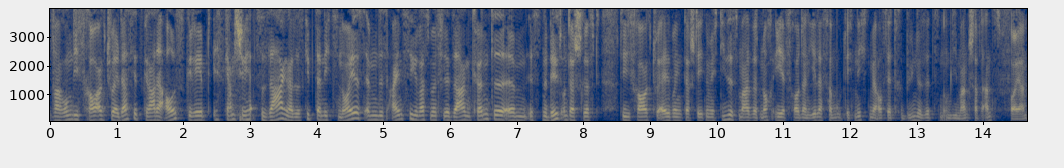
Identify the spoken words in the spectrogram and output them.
Warum die Frau aktuell das jetzt gerade ausgräbt, ist ganz schwer zu sagen. Also es gibt da nichts Neues. Ähm, das Einzige, was man vielleicht sagen könnte, ähm, ist eine Bildunterschrift, die die Frau aktuell bringt. Da steht nämlich, dieses Mal wird noch Ehefrau Daniela vermutlich nicht mehr auf der Tribüne sitzen, um die Mannschaft anzufeuern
